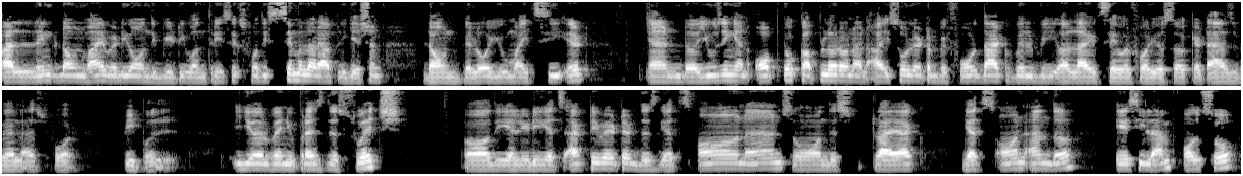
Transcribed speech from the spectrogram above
I'll link down my video on the BT136 for the similar application down below. You might see it. And uh, using an optocoupler on an isolator before that will be a lifesaver for your circuit as well as for people. Here when you press this switch uh, the LED gets activated this gets on and so on. This triac gets on and the AC lamp also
